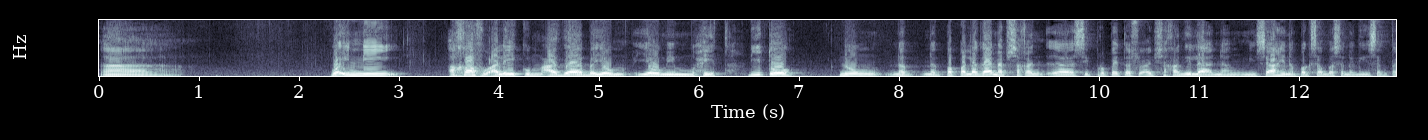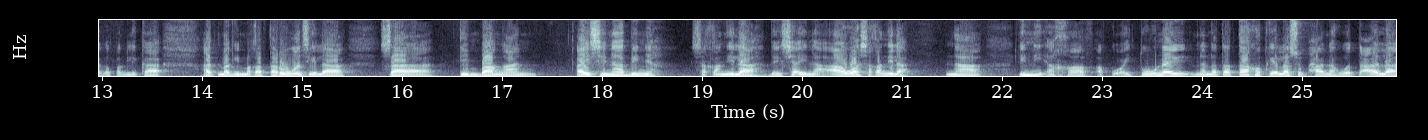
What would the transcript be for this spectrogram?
uh, wa inni akhafu alaykum adhaba yawm, yawmin muhit. Dito, nung nag, nagpapalaganap sa kan, uh, si Propeta Shuaib sa kanila ng mensahe ng pagsamba sa nag-iisang tagapaglika at maging makatarungan sila sa timbangan, ay sinabi niya sa kanila, dahil siya ay naawa sa kanila, na Inni akhaf, ako ay tunay na natatakot kay Allah subhanahu wa ta'ala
